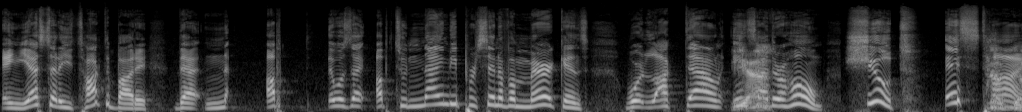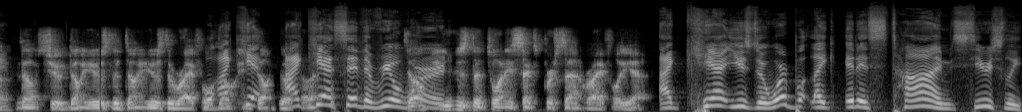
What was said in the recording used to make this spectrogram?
And yesterday you talked about it that n- it was like up to 90% of Americans were locked down inside Yeah. their home. Shoot, it's No, time. don't, don't shoot. Don't use the don't use the rifle. well, I don't, can't Don't do. I can't say the real Don't word. use the 26% rifle yet. I can't use the word, but like it is time, seriously.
